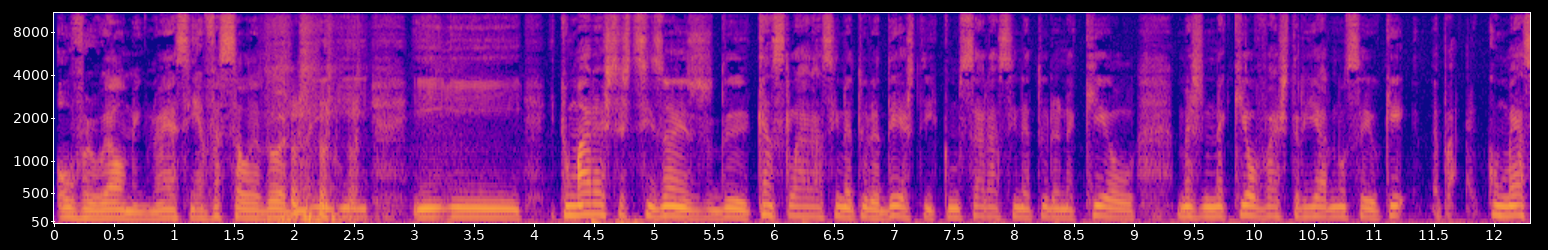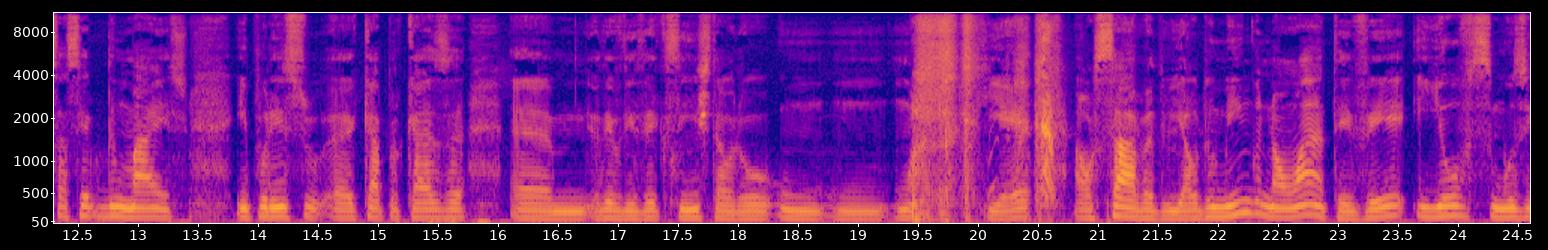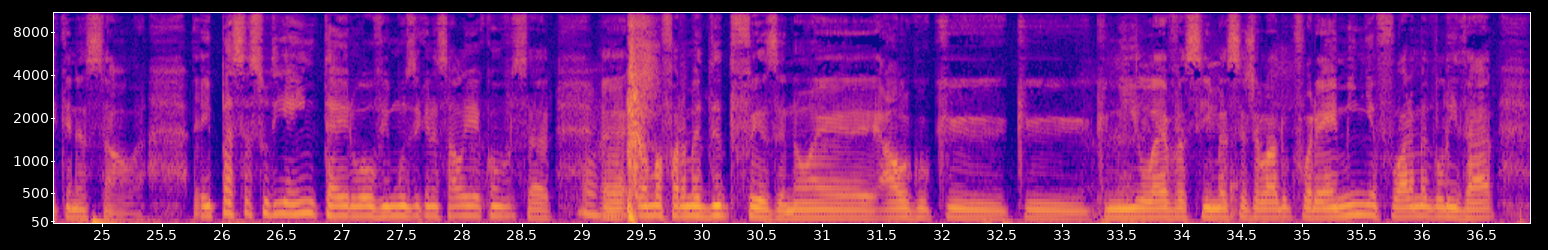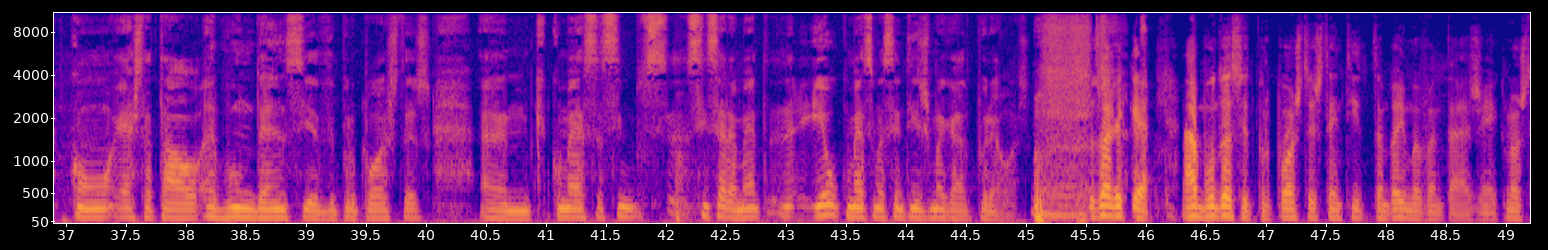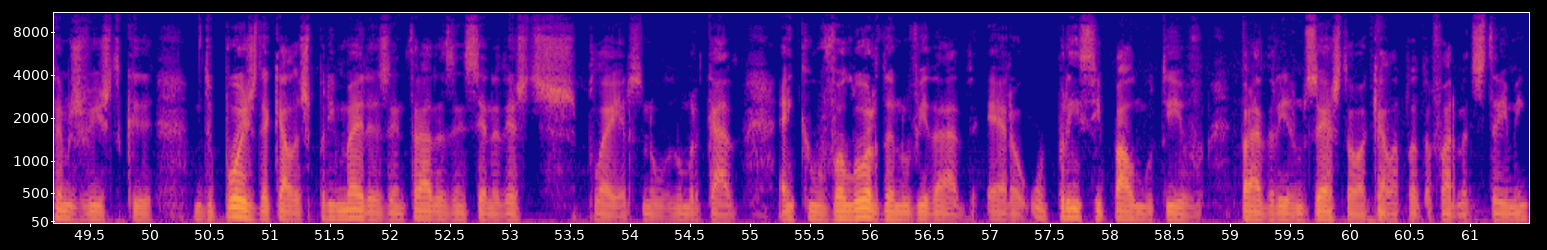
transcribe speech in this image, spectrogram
overwhelming, não é? Assim, avassalador. É? E, e, e, e, tomar estas decisões de cancelar a assinatura deste e começar a assinatura naquele, mas naquele vai estrear não sei o quê, epá, começa a ser demais e por isso, uh, cá por casa, uh, eu devo dizer que se instaurou um, um, um hábito que é ao sábado e ao domingo não há TV e ouve-se música na sala. E passa-se o dia inteiro a ouvir música na sala e a conversar. Uhum. Uh, é uma forma de defesa, não é algo que, que, que me leva acima, seja lá do que for. É a minha forma de lidar com esta tal abundância de propostas um, que começa, sinceramente, eu começo-me a sentir esmagado por elas. Mas olha que a abundância de propostas tem tido também uma vantagem, é que nós temos visto que depois daquelas primeiras entradas em cena destes players no, no mercado, em que o valor da novidade era o principal motivo para aderirmos a esta ou aquela plataforma de streaming,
